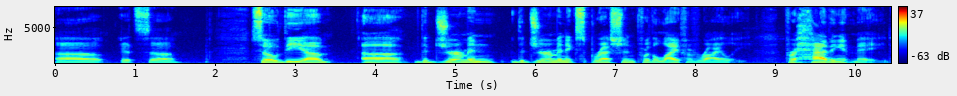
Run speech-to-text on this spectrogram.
Uh, it's uh, so the um, uh, the German the German expression for the life of Riley, for having it made,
